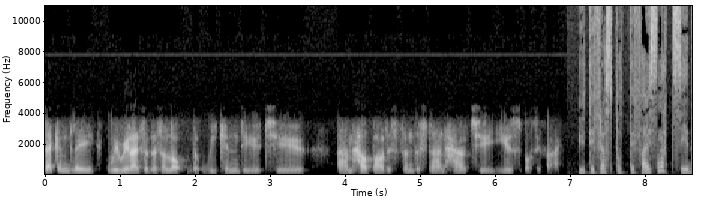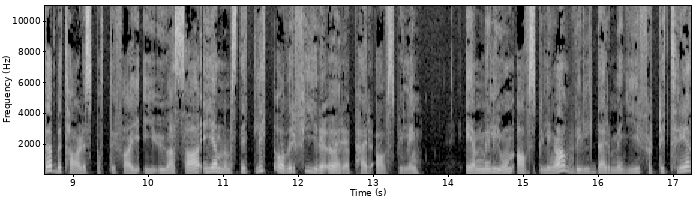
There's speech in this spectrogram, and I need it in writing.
Secondly, we realized that there's a lot that we can do to um. Ut ifra Spotifys nettside betaler Spotify i USA i gjennomsnitt litt over fire øre per avspilling. En million avspillinger vil dermed gi 43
